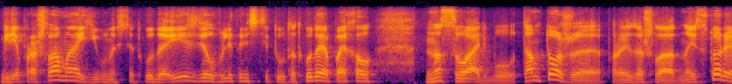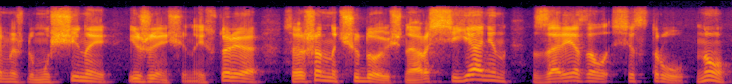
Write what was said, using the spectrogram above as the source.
где прошла моя юность, откуда я ездил в Литинститут, откуда я поехал на свадьбу. Там тоже произошла одна история между мужчиной и женщиной. История совершенно чудовищная. Россиянин зарезал сестру. Ну,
